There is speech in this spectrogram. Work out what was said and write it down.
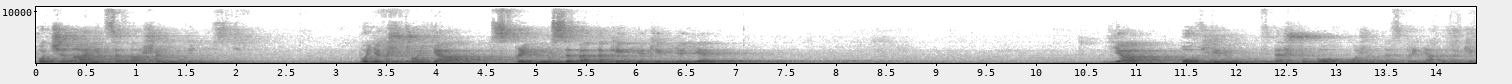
починається наша людяність. Бо якщо я сприйму себе таким, яким я є, я повірю в те, що Бог може мене сприйняти таким,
